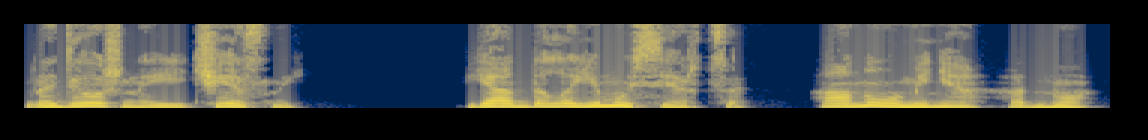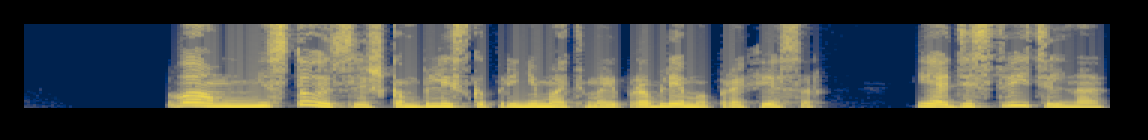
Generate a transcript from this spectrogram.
надежный и честный. Я отдала ему сердце, а оно у меня одно. Вам не стоит слишком близко принимать мои проблемы, профессор. Я действительно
